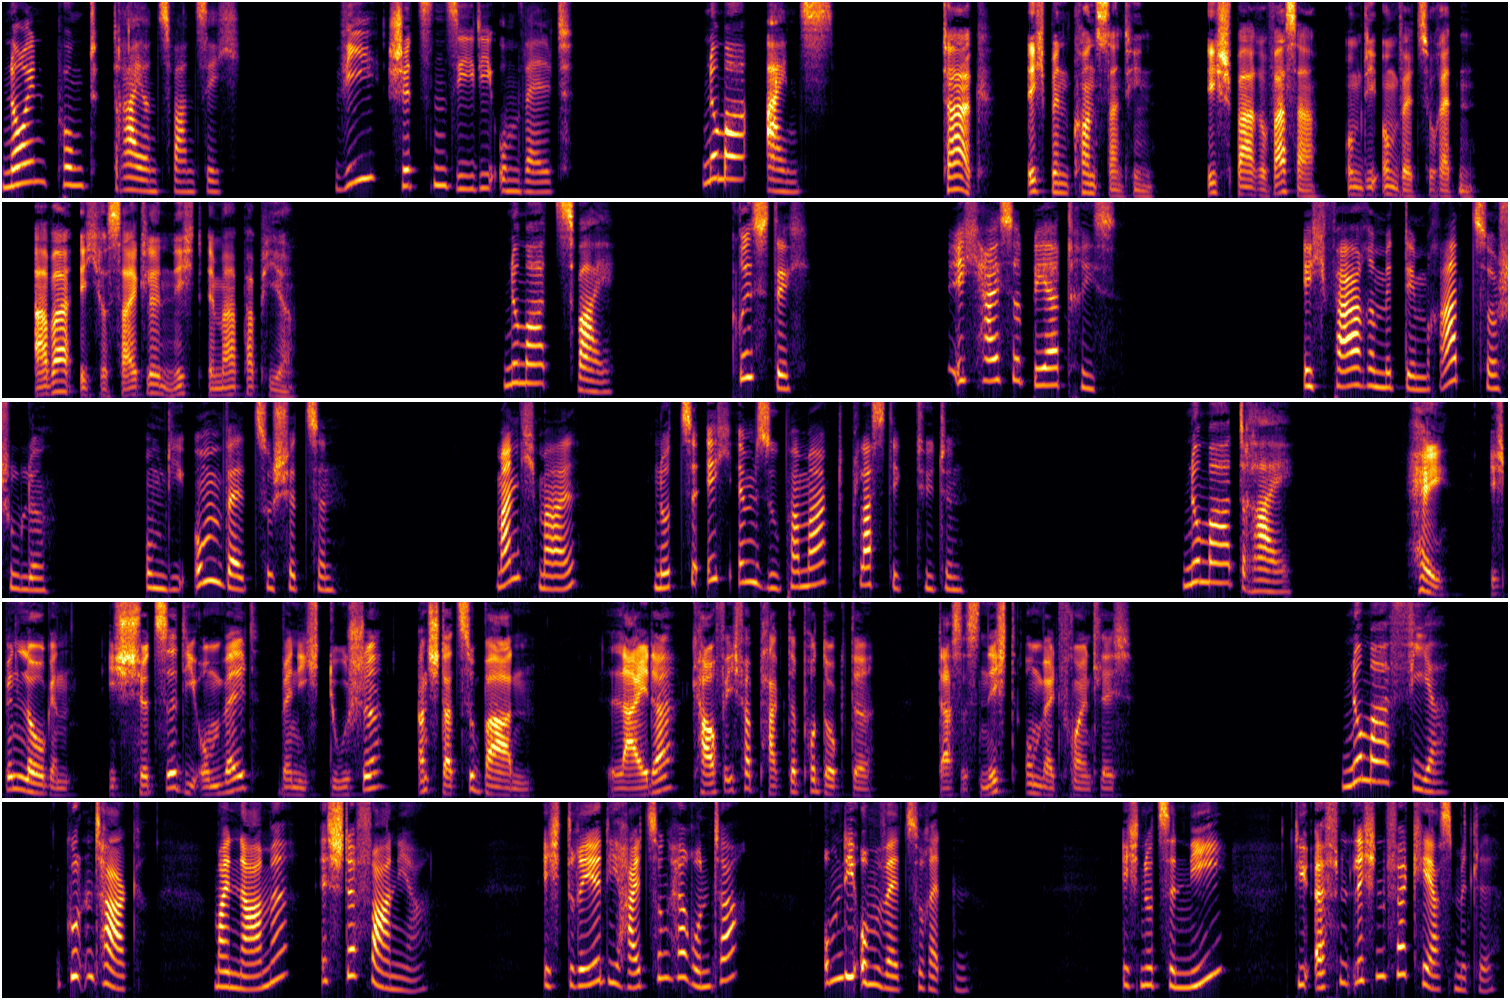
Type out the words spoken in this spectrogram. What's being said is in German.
9.23 Wie schützen Sie die Umwelt? Nummer 1 Tag, ich bin Konstantin. Ich spare Wasser, um die Umwelt zu retten. Aber ich recycle nicht immer Papier. Nummer 2 Grüß dich. Ich heiße Beatrice. Ich fahre mit dem Rad zur Schule, um die Umwelt zu schützen. Manchmal nutze ich im Supermarkt Plastiktüten. Nummer 3 Hey, ich bin Logan. Ich schütze die Umwelt, wenn ich dusche, anstatt zu baden. Leider kaufe ich verpackte Produkte. Das ist nicht umweltfreundlich. Nummer 4 Guten Tag, mein Name ist Stefania. Ich drehe die Heizung herunter, um die Umwelt zu retten. Ich nutze nie die öffentlichen Verkehrsmittel.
